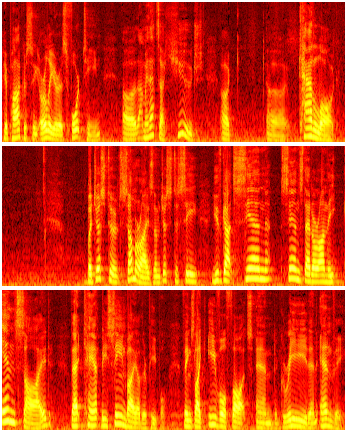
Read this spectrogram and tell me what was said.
hypocrisy earlier as 14, uh, I mean, that's a huge uh, uh, catalog. But just to summarize them, just to see, you've got sin, sins that are on the inside that can't be seen by other people. Things like evil thoughts and greed and envy.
